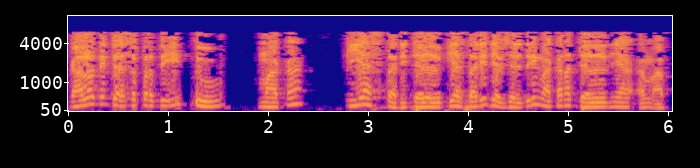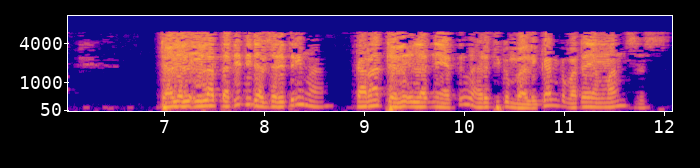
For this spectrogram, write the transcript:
kalau tidak seperti itu, maka kias tadi, dalil kias tadi tidak bisa diterima karena dalilnya, eh, maaf, dalil ilat tadi tidak bisa diterima. Karena dalil ilatnya itu harus dikembalikan kepada yang mansus.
